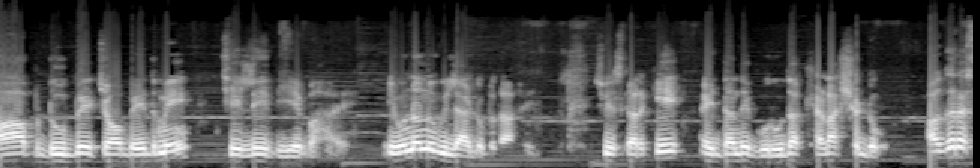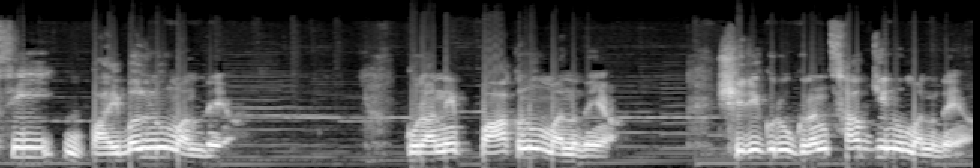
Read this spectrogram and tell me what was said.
ਆਪ ਡੂਬੇ ਚੌਬੇਦ ਮੇ ਚੇਲੇ ਦੀਏ ਬਹਾਏ। ਇਹ ਉਹਨਾਂ ਨੂੰ ਵੀ ਲੈ ਡੁੱਬਦਾ ਹੈ। ਸੋ ਇਸ ਕਰਕੇ ਐਦਾਂ ਦੇ ਗੁਰੂ ਦਾ ਖੇੜਾ ਛੱਡੋ। ਅਗਰ ਅਸੀਂ ਬਾਈਬਲ ਨੂੰ ਮੰਨਦੇ ਆ ਕੁਰਾਨੇ ਪਾਕ ਨੂੰ ਮੰਨਦੇ ਆ ਸ੍ਰੀ ਗੁਰੂ ਗ੍ਰੰਥ ਸਾਹਿਬ ਜੀ ਨੂੰ ਮੰਨਦੇ ਆ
